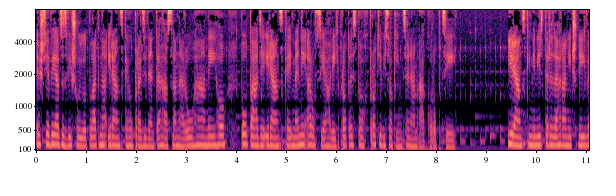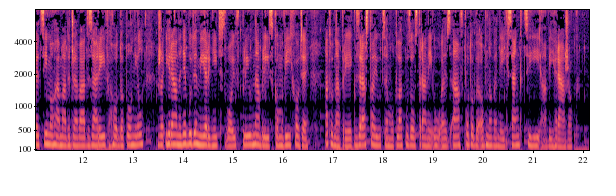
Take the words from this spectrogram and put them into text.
ešte viac zvyšujú tlak na iránskeho prezidenta Hasana Rouhányho po páde iránskej meny a rozsiahlých protestoch proti vysokým cenám a korupcii. Iránsky minister zahraničných vecí Mohammad Javad Zarif ho doplnil, že Irán nebude mierniť svoj vplyv na Blízkom východe, a to napriek vzrastajúcemu tlaku zo strany USA v podobe obnovených sankcií a vyhrážok.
